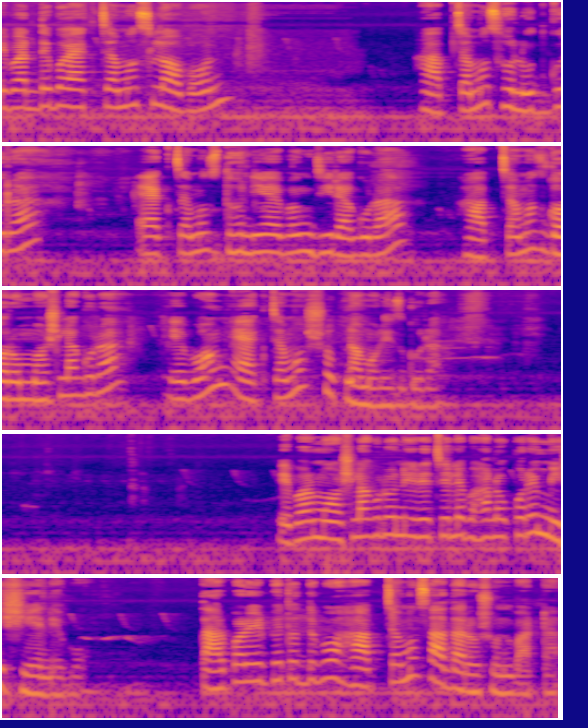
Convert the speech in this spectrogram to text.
এবার দেব এক চামচ লবণ, হাফ চামচ হলুদ গুঁড়া, এক চামচ ধনিয়া এবং জিরা গুঁড়া, হাফ চামচ গরম মশলা গুঁড়া এবং এক চামচ শুকনা মরিচ গুঁড়া। এবার মশলাগুলো নেড়ে চেলে ভালো করে মিশিয়ে নেব। তারপর এর ভেতর দেবো হাফ চামচ আদা রসুন বাটা।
